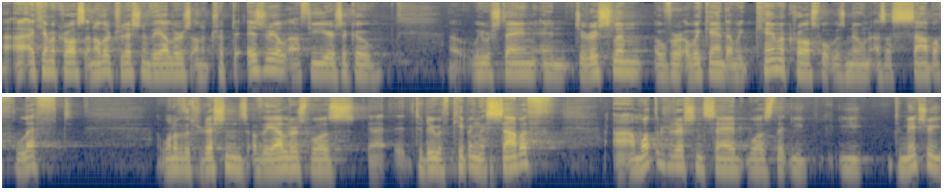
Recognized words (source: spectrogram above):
I came across another tradition of the elders on a trip to Israel a few years ago. Uh, we were staying in Jerusalem over a weekend and we came across what was known as a Sabbath lift. One of the traditions of the elders was uh, to do with keeping the Sabbath. Uh, and what the tradition said was that you, you, to make sure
